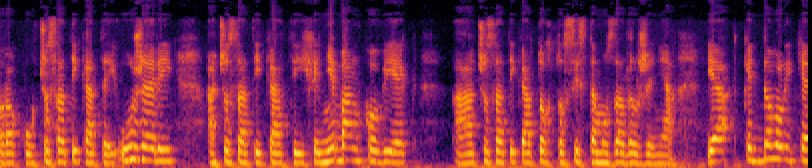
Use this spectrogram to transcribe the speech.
roku, čo sa týka tej úžery a čo sa týka tých nebankoviek a čo sa týka tohto systému zadlženia. Ja, keď dovolíte,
